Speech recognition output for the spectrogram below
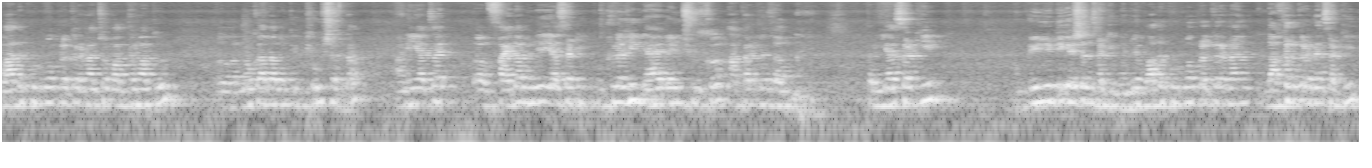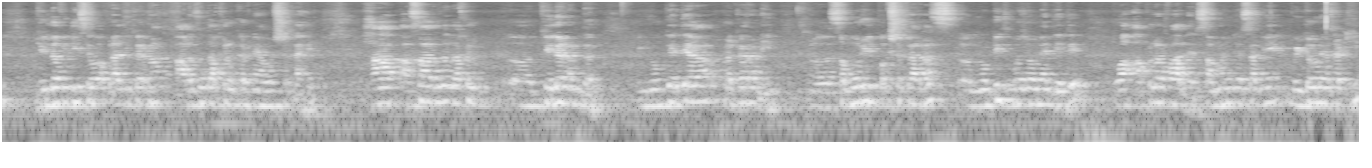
वादपूर्व प्रकरणाच्या माध्यमातून अ, लोक अदालतीत ठेवू शकतात. आणि याचा फायदा म्हणजे यासाठी कुठलंही न्यायालयीन शुल्क आकारलं जात नाही. तर यासाठी प्री लिटिगेशनसाठी म्हणजे वादपूर्व प्रकरणा दाखल करण्यासाठी जिल्हा विधी सेवा प्राधिकरणात अर्ज दाखल करणे आवश्यक आहे. हा असा अर्ज दाखल केल्यानंतर योग्य त्या प्रकाराने समोरील पक्षकारास नोटीस बजावण्यात येते व आपला वाद सामंजस्याने मिटवण्यासाठी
